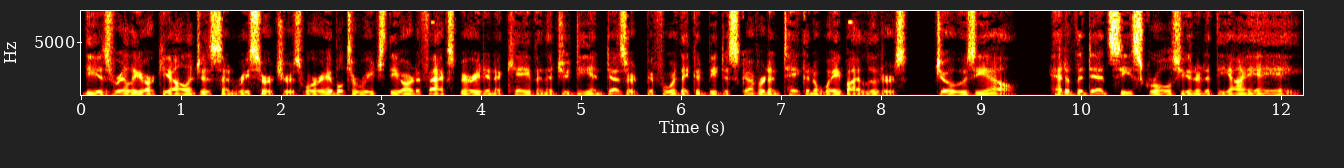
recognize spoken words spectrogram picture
the Israeli archaeologists and researchers were able to reach the artifacts buried in a cave in the Judean desert before they could be discovered and taken away by looters, Joe Uziel, head of the Dead Sea Scrolls unit at the IAA,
